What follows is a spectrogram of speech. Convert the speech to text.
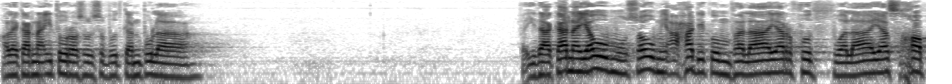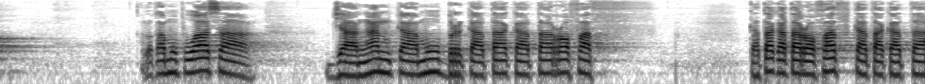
Oleh karena itu Rasul sebutkan pula فإذا كان يوم صوم أحدكم فلا يرفث ولا يصخب Kalau kamu puasa Jangan kamu berkata-kata rofath Kata-kata rofath Kata-kata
